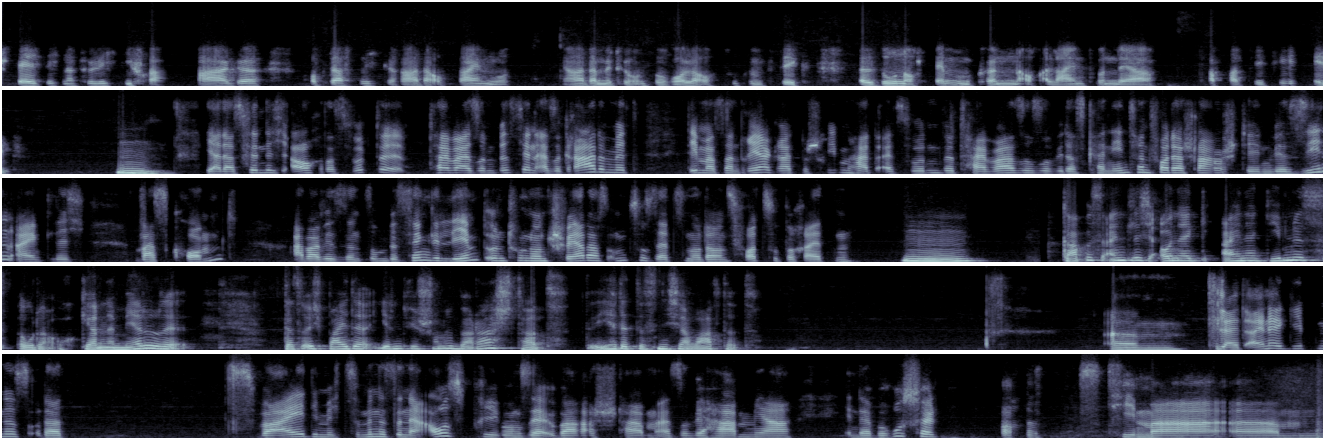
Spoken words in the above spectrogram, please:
stellt sich natürlich die Frage, ob das nicht gerade auch sein muss, ja, damit wir unsere Rolle auch zukünftig äh, so noch stemmen können, auch allein von der Kapazität. Hm. Ja, das finde ich auch. Das wirkte teilweise ein bisschen, also gerade mit dem, was Andrea gerade beschrieben hat, als würden wir teilweise so wie das Kaninchen vor der Schlange stehen. Wir sehen eigentlich, was kommt, aber wir sind so ein bisschen gelähmt und tun uns schwer, das umzusetzen oder uns vorzubereiten. Mhm. Gab es eigentlich auch ein, ein Ergebnis oder auch gerne mehrere, das euch beide irgendwie schon überrascht hat? Ihr hättet das nicht erwartet. Ähm, vielleicht ein Ergebnis oder zwei, die mich zumindest in der Ausprägung sehr überrascht haben. Also wir haben ja in der Berufswelt auch das Thema ähm,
